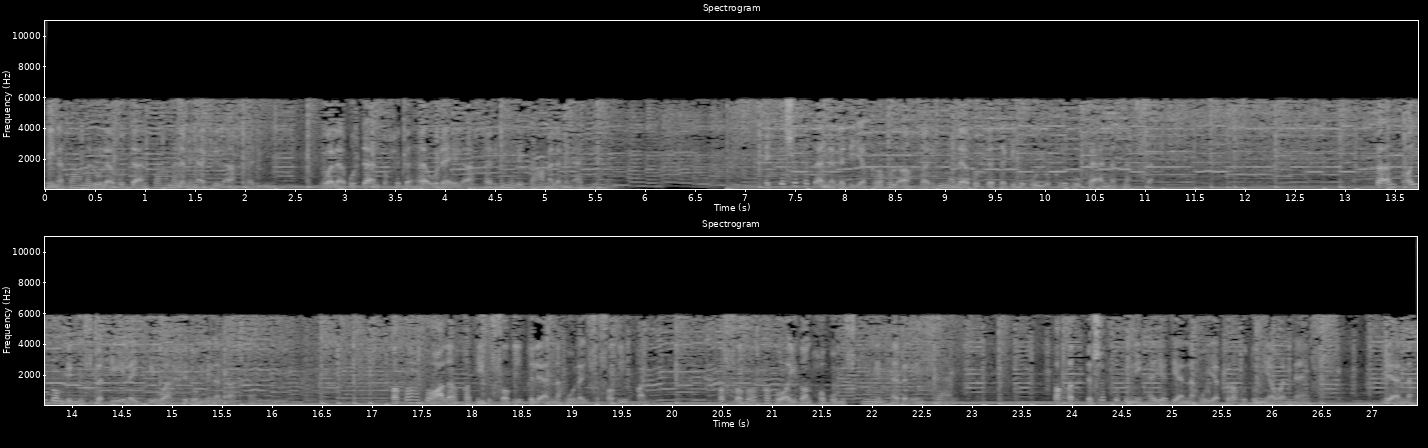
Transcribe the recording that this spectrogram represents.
حين تعمل لابد أن تعمل من أجل الآخرين ولا بد أن تحب هؤلاء الآخرين لتعمل من أجلهم. اكتشفت أن الذي يكره الآخرين لابد تجده يكرهك أنت نفسك. فأنت أيضا بالنسبة إليه واحد من الآخرين. قطعت علاقتي بالصديق لأنه ليس صديقا. فالصداقة أيضا حب مسكين هذا الإنسان. فقد اكتشفت في النهاية أنه يكره الدنيا والناس لأنه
